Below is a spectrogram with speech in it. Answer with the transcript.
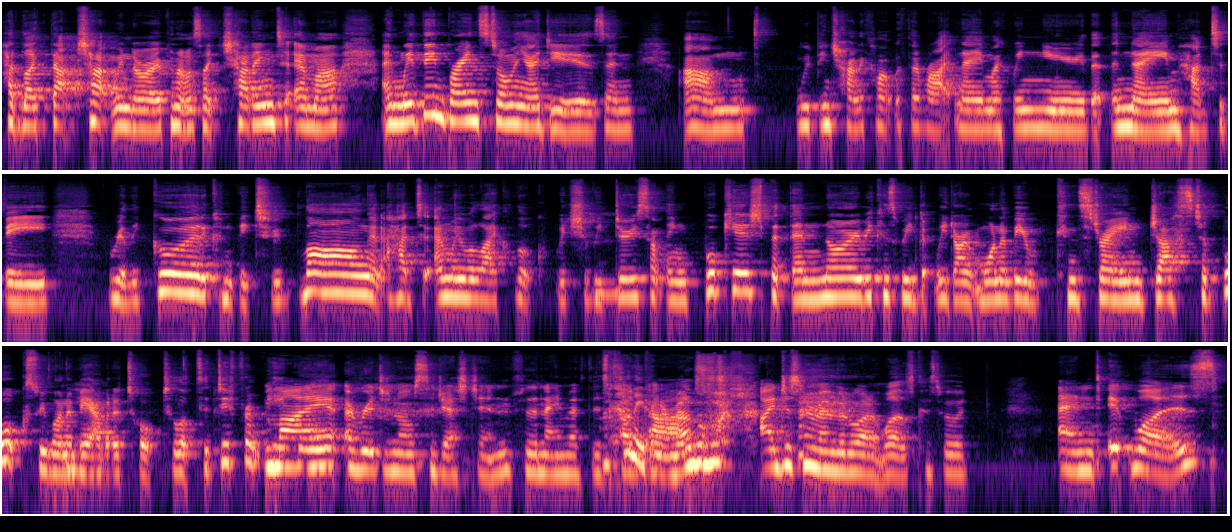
had like that chat window open. I was like chatting to Emma, and we'd been brainstorming ideas, and um, we'd been trying to come up with the right name. Like we knew that the name had to be really good; it couldn't be too long, and it had to. And we were like, "Look, we, should we do something bookish?" But then no, because we we don't want to be constrained just to books. We want to Yeah. be able to talk to lots of different people. My original suggestion for the name of this I can't even remember podcast. I just remembered what it was because we were, and it was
